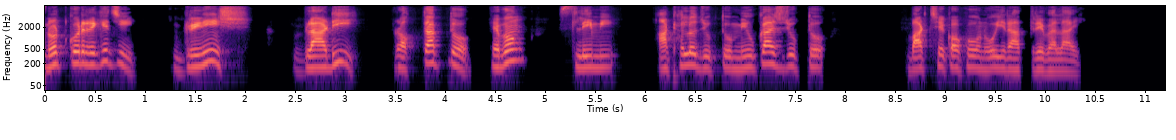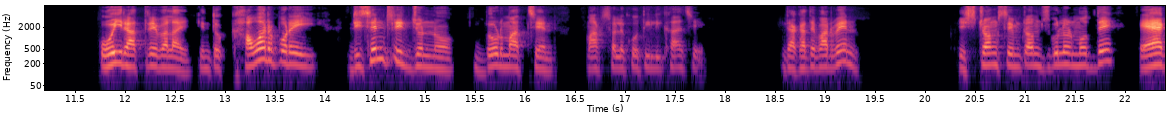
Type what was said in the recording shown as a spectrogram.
নোট করে রেখেছি। গ্রিনিশ, ব্লাডি, রক্তাক্ত এবং স্লিমি, আঠালোযুক্ত, মিউকাসযুক্ত। বাড়ছে কখন? ওই রাত্রে বেলায়। ওই রাত্রে বেলায় কিন্তু খাওয়ার পরেই ডিসেন্ট্রির জন্য দৌড় মারছেন। মার্কসলে কতি লিখা আছে? দেখাতে পারবেন? স্ট্রং সিম্পটমসগুলোর মধ্যে এক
